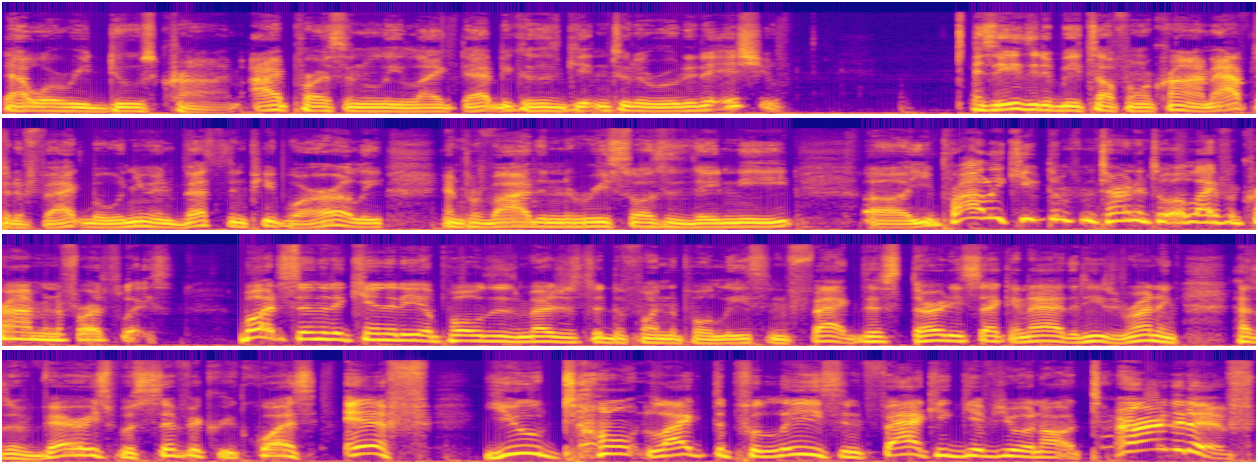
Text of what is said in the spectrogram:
that will reduce crime. I personally like that because it's getting to the root of the issue. It's easy to be tough on crime after the fact, but when you invest in people early and provide them the resources they need, uh, you probably keep them from turning to a life of crime in the first place. But Senator Kennedy opposes measures to defund the police. In fact, this 30 second ad that he's running has a very specific request. If you don't like the police, in fact, he gives you an alternative.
